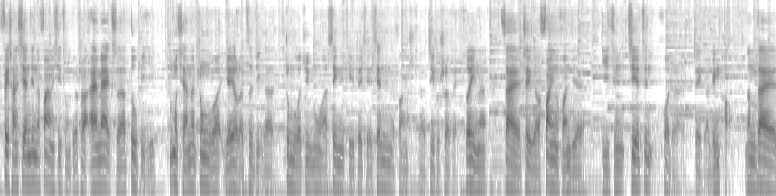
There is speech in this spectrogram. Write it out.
非常先进的放映系统，比如说 IMAX 啊、杜比。目前呢，中国也有了自己的中国剧目啊、Cinity 这些先进的放映呃技术设备，所以呢，在这个放映环节已经接近或者这个领跑。那么在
